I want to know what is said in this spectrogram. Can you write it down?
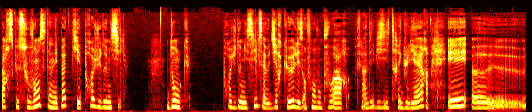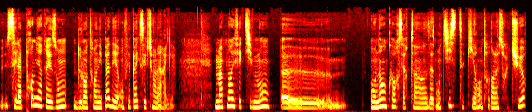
parce que souvent c'est un EHPAD qui est proche du domicile. Donc, proche du domicile, ça veut dire que les enfants vont pouvoir faire des visites régulières, et euh, c'est la première raison de l'entrée en EHPAD, et on ne fait pas exception à la règle. Maintenant, effectivement, euh, on a encore certains adventistes qui rentrent dans la structure,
